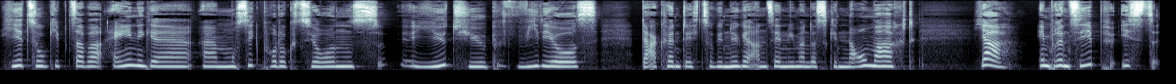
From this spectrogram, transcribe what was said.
Hierzu gibt es aber einige äh, Musikproduktions-YouTube-Videos. Da könnte ich zu Genüge ansehen, wie man das genau macht. Ja, im Prinzip ist,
